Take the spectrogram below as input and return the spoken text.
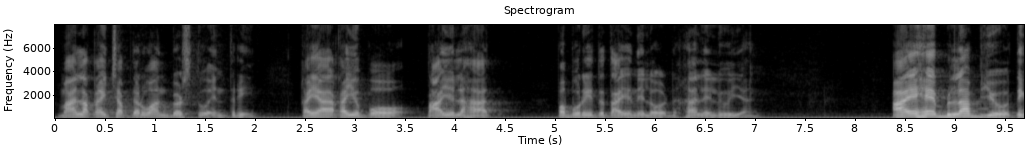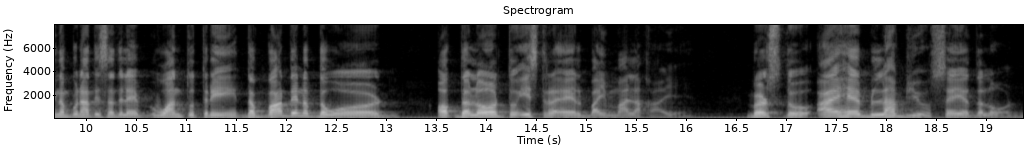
Malakay chapter 1 verse 2 and 3. Kaya kayo po, tayo lahat, paborito tayo ni Lord. Hallelujah. I have loved you. Tingnan po natin sa dali, 1 to 3. The burden of the word of the Lord to Israel by Malachi. Verse 2. I have loved you, saith the Lord.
